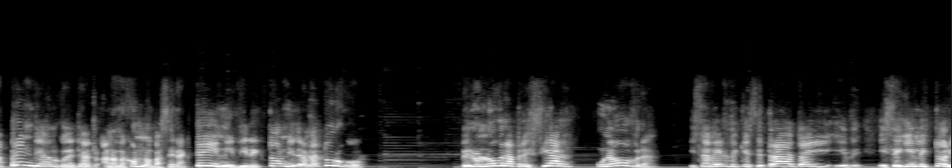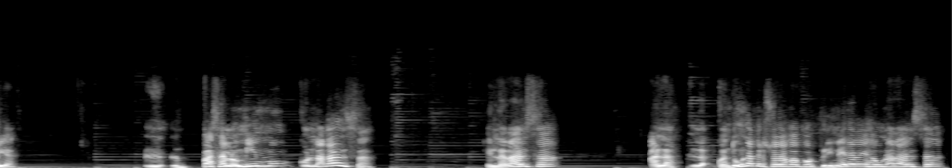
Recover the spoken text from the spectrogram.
aprende algo de teatro. A lo mejor no va a ser actriz, ni director, ni dramaturgo, pero logra apreciar una obra y saber de qué se trata y, seguir la historia. Pasa lo mismo con la danza. En la danza, cuando una persona va por primera vez a una danza,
